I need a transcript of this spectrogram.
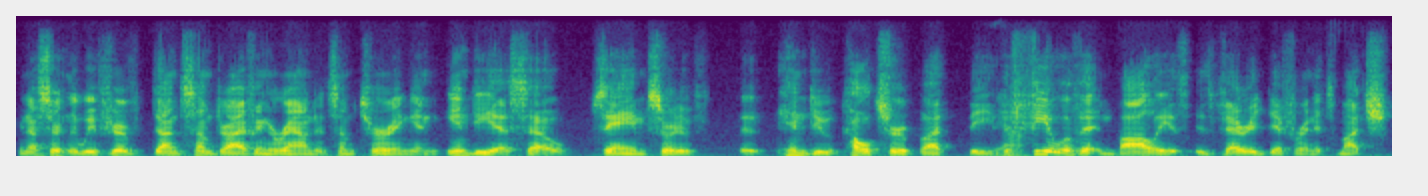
You know, certainly we've done some driving around and some touring in India, so same sort of Hindu culture, but the, Yeah. the feel of it in Bali is, is very different. It's much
